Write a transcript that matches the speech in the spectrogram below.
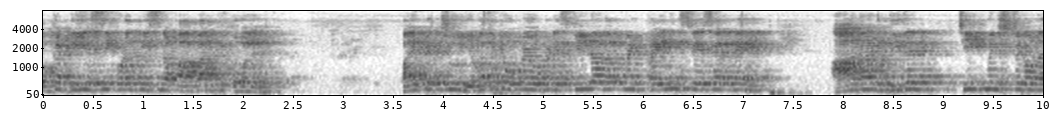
ఒక్క డిఎస్సి కూడా తీసిన పాపానికి పోలేదు. పైపెచ్చు యువతకి ఉపయోగపడే స్కిల్ డెవలప్మెంట్ ట్రైనింగ్స్ చేశారనే ఆనాడు దిదన్ చీఫ్ మినిస్టర్గా ఉన్న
